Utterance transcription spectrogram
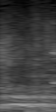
Yes!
